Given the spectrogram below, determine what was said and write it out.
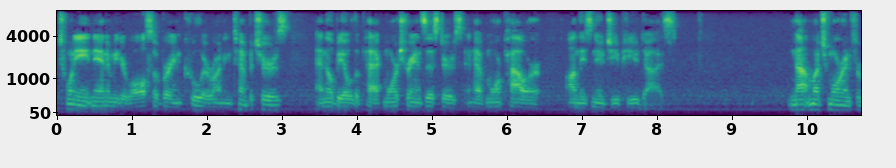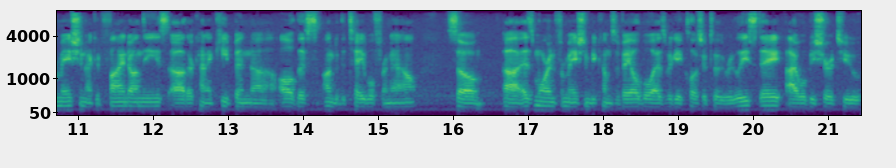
28 nanometer will also bring cooler running temperatures, and they'll be able to pack more transistors and have more power on these new GPU dies. Not much more information I could find on these. Uh, they're kind of keeping uh, all this under the table for now. So, uh, as more information becomes available as we get closer to the release date, I will be sure to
